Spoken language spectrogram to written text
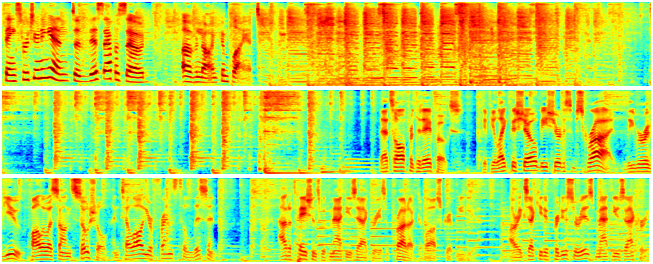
Thanks for tuning in to this episode of Noncompliant. That's all for today, folks. If you like the show, be sure to subscribe, leave a review, follow us on social, and tell all your friends to listen. Out of Patients with Matthew Zachary is a product of Offscript Media. Our executive producer is Matthew Zachary.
